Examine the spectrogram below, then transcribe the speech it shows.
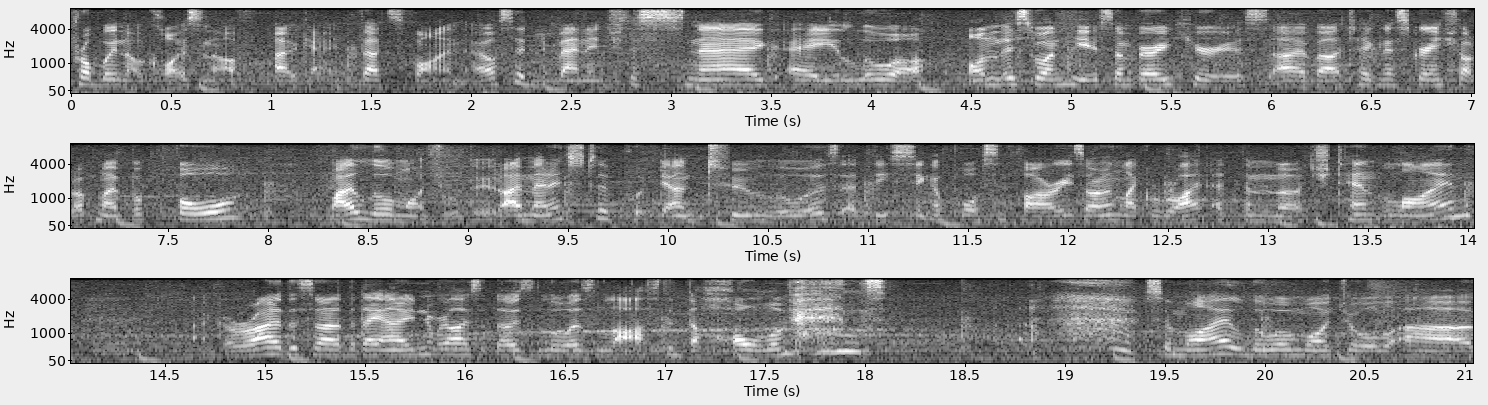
Probably not close enough. Okay, that's fine. I also managed to snag a lure on this one here, so I'm very curious. I've uh, taken a screenshot of my before my lure module, dude. I managed to put down two lures at the Singapore Safari Zone, like right at the merch tent line, like right at the start of the day. And I didn't realize that those lures lasted the whole event. so my lure module uh,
